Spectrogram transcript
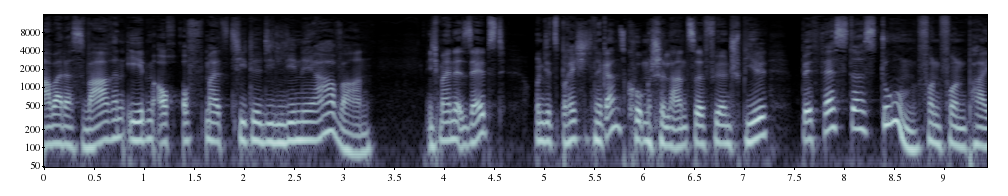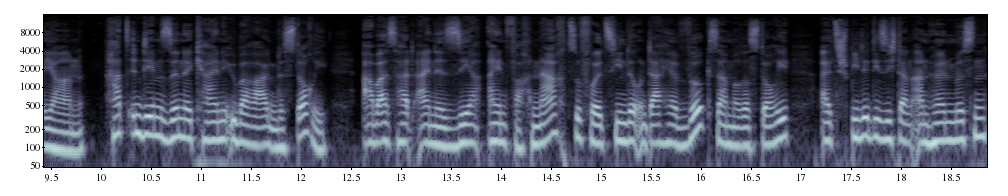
aber das waren eben auch oftmals Titel, die linear waren. Ich meine, selbst, und jetzt breche ich eine ganz komische Lanze für ein Spiel, Bethesda's Doom von vor ein paar Jahren hat in dem Sinne keine überragende Story, aber es hat eine sehr einfach nachzuvollziehende und daher wirksamere Story als Spiele, die sich dann anhören müssen.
